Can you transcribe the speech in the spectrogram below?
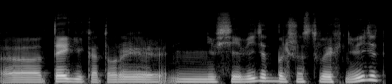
э, теги, которые не все видят, большинство их не видит.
